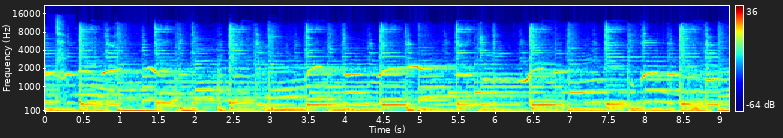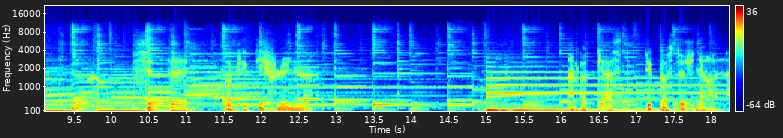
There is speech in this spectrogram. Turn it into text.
C'était Objectif Lune. Un podcast du Poste Général.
